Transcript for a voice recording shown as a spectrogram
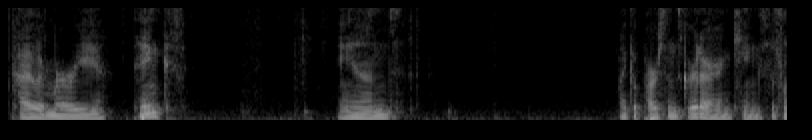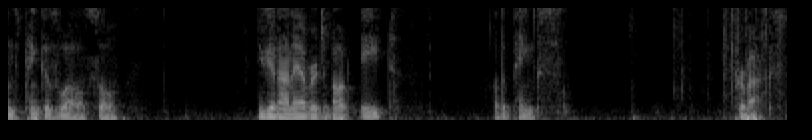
Kyler Murray, pink, and Micah Parsons Gridiron Kings. This one's pink as well, so you get on average about eight of the pinks per box.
